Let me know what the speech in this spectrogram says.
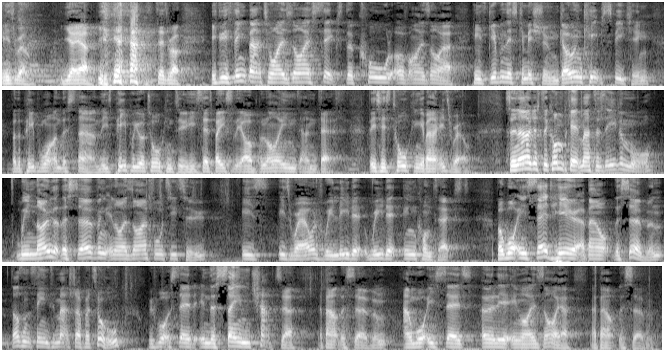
Israel. Yeah, yeah, yeah, it's Israel. If you think back to Isaiah 6, the call of Isaiah, he's given this commission go and keep speaking, but the people won't understand. These people you're talking to, he says, basically are blind and deaf. This is talking about Israel. So now, just to complicate matters even more, we know that the servant in Isaiah 42 is Israel, if we read it, read it in context. But what is said here about the servant doesn't seem to match up at all with what's said in the same chapter about the servant and what he says earlier in Isaiah about the servant.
